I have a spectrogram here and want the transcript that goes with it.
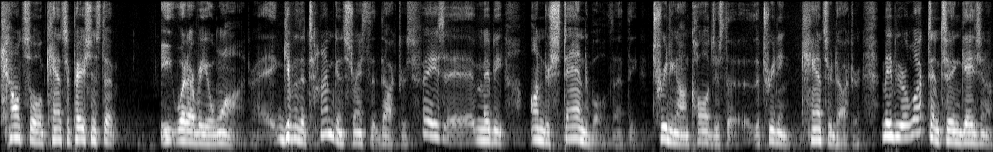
counsel cancer patients to eat whatever you want. Given the time constraints that doctors face, it may be understandable that the treating oncologist, the, the, treating cancer doctor, may be reluctant to engage in a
